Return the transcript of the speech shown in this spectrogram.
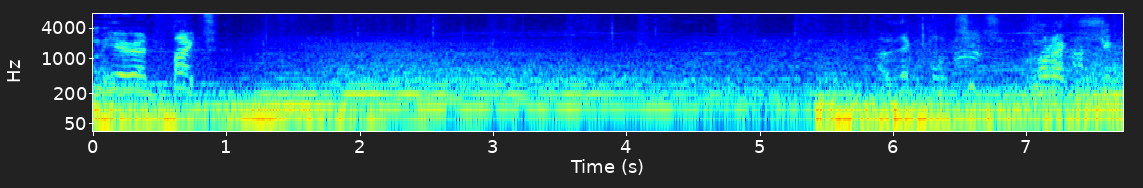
Come here and fight! Ship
